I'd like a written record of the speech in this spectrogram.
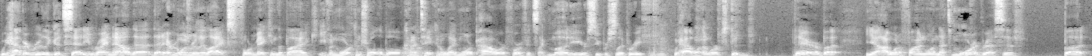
we have a really good setting right now that, that everyone really likes for making the bike even more controllable, kind Uh-huh. of taking away more power for if it's like muddy or super slippery. Mm-hmm. We have one that works good there, but yeah, I want to find one that's more aggressive, but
